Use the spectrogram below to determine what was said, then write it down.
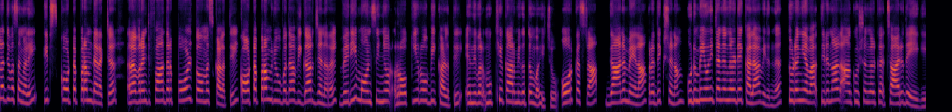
തുടർന്നുള്ള ദിവസങ്ങളിൽ kids Kottappuram director reverend father Paul Thomas Kalathil Kottappuram രൂപത vicar general very monsignor Rocky Roby Kalathil എന്നിവർ മുഖ്യ കാർമ്മികത്വം വഹിച്ചു. ഓർക്കസ്ട്ര ഗാനമേള പ്രദക്ഷിണം കുടുംബ യൂണിറ്റ് അംഗങ്ങളുടെ കലാവിരുന്ന് തുടങ്ങിയവ തിരുനാൾ ആഘോഷങ്ങൾക്ക് ചാരുതയേകി.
